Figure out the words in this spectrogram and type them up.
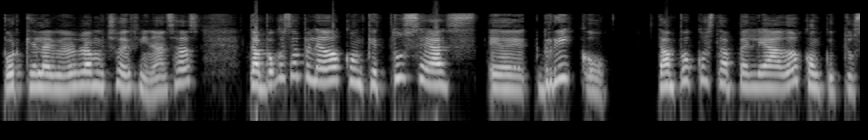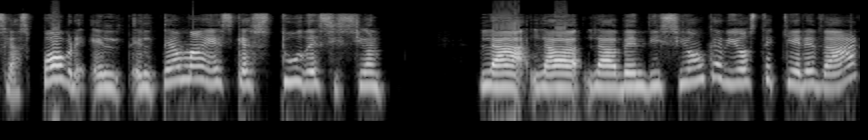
porque la Biblia habla mucho de finanzas, tampoco está peleado con que tú seas eh, rico tampoco está peleado con que tú seas pobre. El, tema es que es tu decisión. La, la, la, bendición que Dios te quiere dar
